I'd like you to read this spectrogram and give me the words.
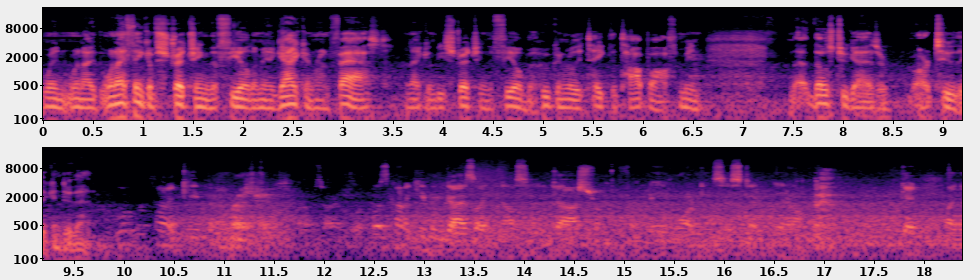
When, when I when I think of stretching the field, I mean a guy can run fast and I can be stretching the field, but who can really take the top off? I mean, th- those two guys are, are two that can do that. What's kind of keeping I'm sorry. What's kind of keeping guys like Nelson and Josh from, from being more consistent? You know, like.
